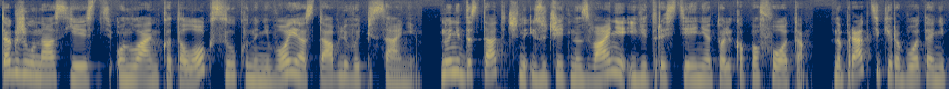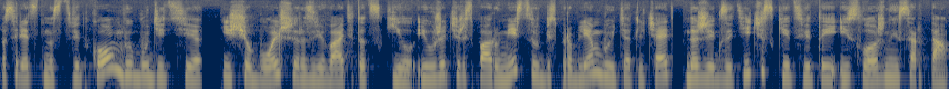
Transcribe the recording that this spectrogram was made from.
Также у нас есть онлайн-каталог, ссылку на него я оставлю в описании. Но недостаточно изучить название и вид растения только по фото. На практике, работая непосредственно с цветком, вы будете еще больше развивать этот скилл, и уже через пару месяцев без проблем будете отличать даже экзотические цветы и сложные сорта.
